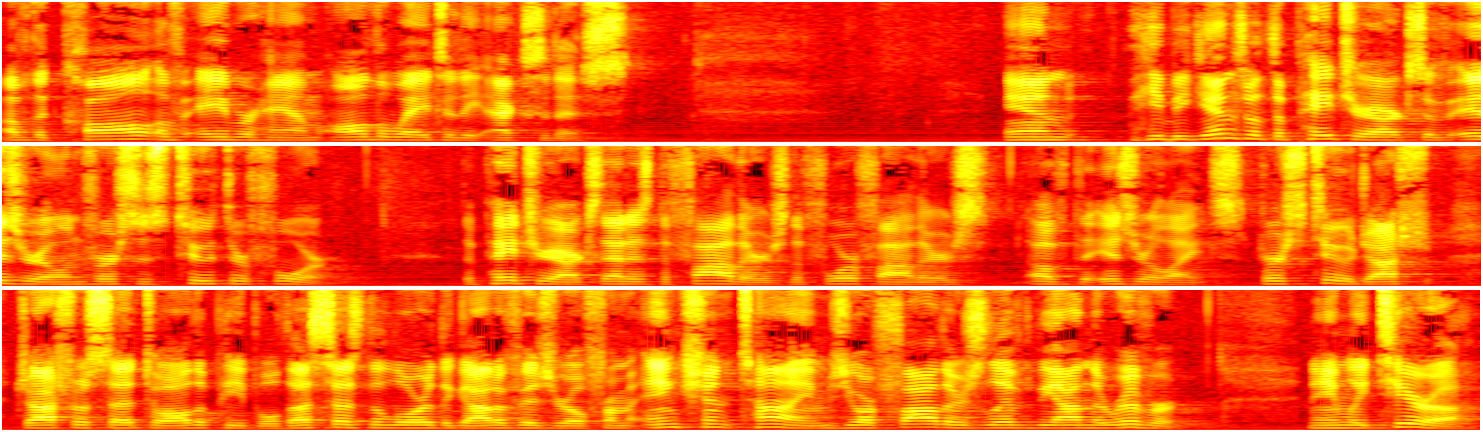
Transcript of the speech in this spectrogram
of the call of Abraham all the way to the Exodus. And he begins with the patriarchs of Israel in verses 2 through 4 the patriarchs, that is, the fathers, the forefathers of the Israelites. Verse 2 Josh, Joshua said to all the people, Thus says the Lord, the God of Israel, From ancient times your fathers lived beyond the river, namely Terah,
